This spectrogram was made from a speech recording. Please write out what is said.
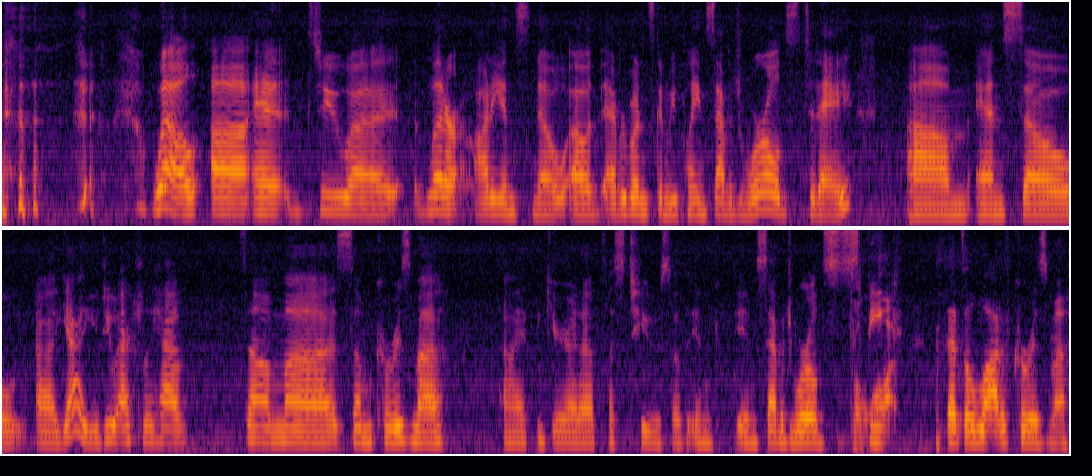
Well, uh, and to uh, let our audience know, uh, everyone's going to be playing Savage Worlds today. Um, and so, uh, yeah, you do actually have some uh, some charisma. I think you're at a plus two. So in in Savage Worlds a speak, lot. that's a lot of charisma.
